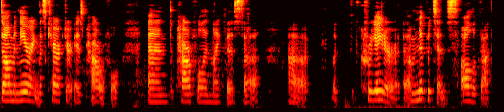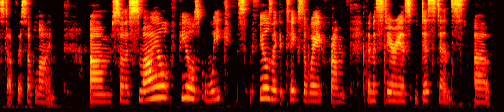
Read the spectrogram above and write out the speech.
domineering, this character is powerful, and powerful in like this. Uh, uh, creator, omnipotence, all of that stuff, the sublime. Um, so the smile feels weak, feels like it takes away from the mysterious distance of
